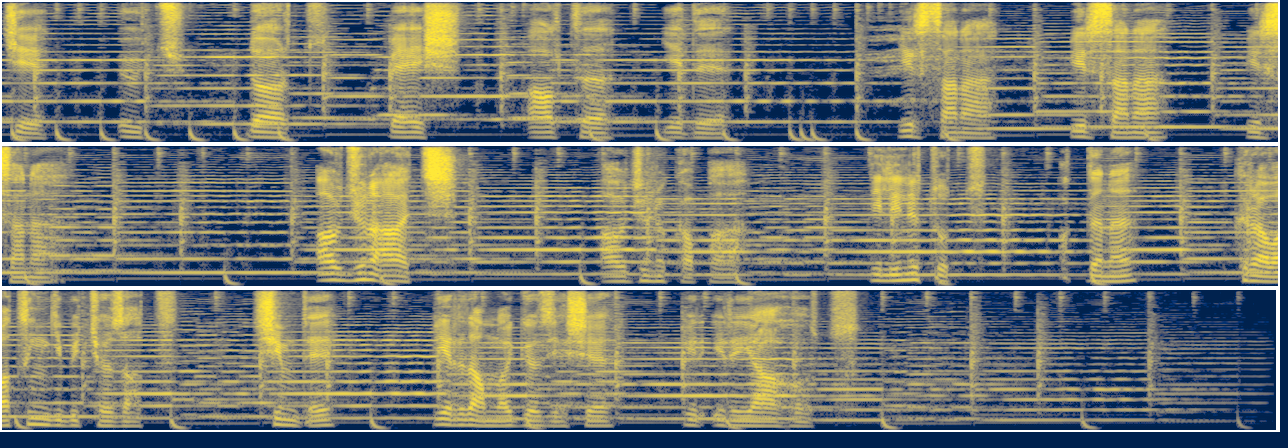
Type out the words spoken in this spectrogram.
2, 3, 4, 5, 6, 7. Bir sana, bir sana, bir sana. Avcunu aç, avcunu kapa. Dilini tut, aklını kravatın gibi çöz at. Şimdi bir damla gözyaşı, bir iri yahut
